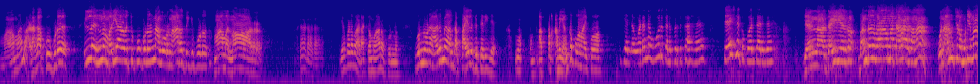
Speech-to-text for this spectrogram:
மாமன் அழகா கூப்பிடு. இல்ல இன்னும் மரியாதை வச்சு கூப்பிடணும்னு அங்க ஒரு நாரை தூக்கி போடு. மாமன் நார். எவ்வளவு அடக்கமான பொண்ணு. உன்னோட அருமை அந்த பயலுக்கு தெரியல. அவன் எங்க போனா இப்போ? என்ன உடனே ஊருக்கு அனுப்புறதுக்காக ஸ்டேஷனுக்கு போயிருக்காருங்க. என்ன தைரியம் வந்தது வராம தகராறு தானா? உன்னை அனுப்பிச்சிட முடியுமா?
